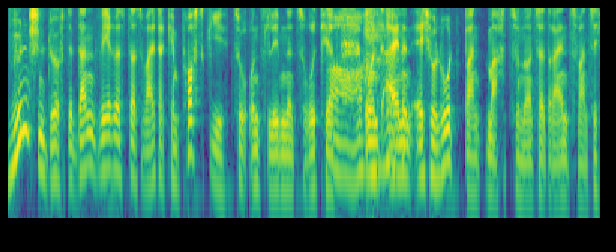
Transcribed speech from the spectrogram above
wünschen dürfte, dann wäre es, dass Walter Kempowski zu uns Lebenden zurückkehrt oh. und einen Echolotband macht zu 1923.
